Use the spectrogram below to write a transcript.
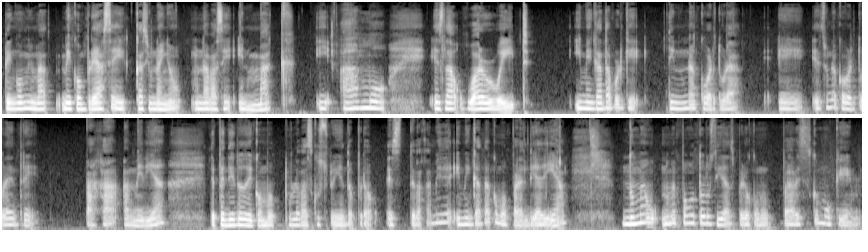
tengo mi me compré hace casi un año una base en MAC y amo. Es la Water Weight y me encanta porque tiene una cobertura, eh, es una cobertura entre baja a media, dependiendo de cómo tú lo vas construyendo, pero es de baja a media y me encanta como para el día a día. No me, no me pongo todos los días, pero como a veces como que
